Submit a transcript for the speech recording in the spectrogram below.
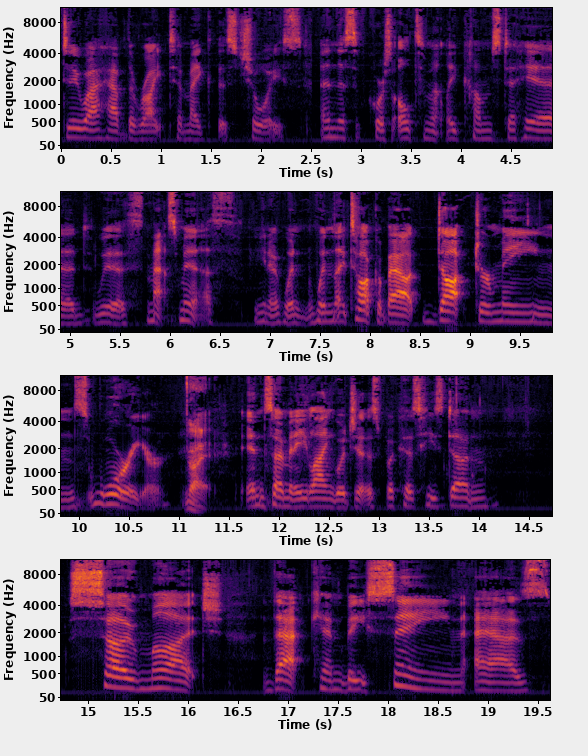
Do i have the right to make this choice? And this of course ultimately comes to head with matt smith you know when when they talk about doctor means warrior right. in so many languages because he's done so much that can be seen as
